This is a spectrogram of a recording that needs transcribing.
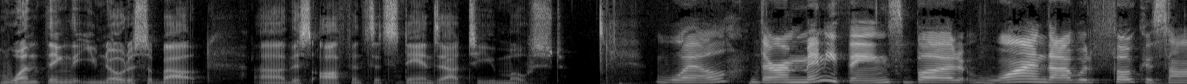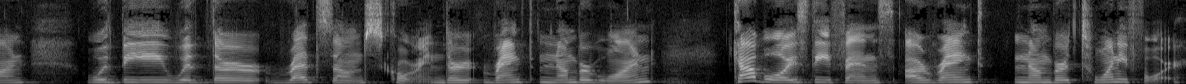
one thing that you notice about uh, this offense that stands out to you most? Well, there are many things, but one that I would focus on would be with their red zone scoring. They're ranked number one. Cowboys defense are ranked number 24.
